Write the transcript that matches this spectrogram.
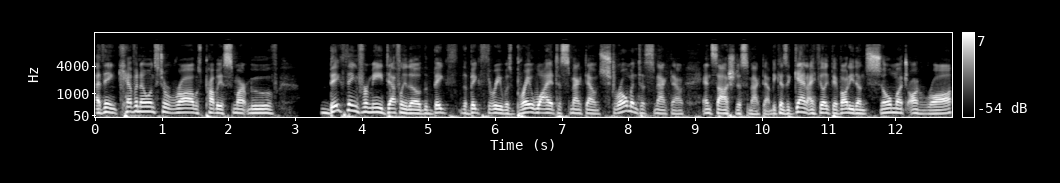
I think Kevin Owens to Raw was probably a smart move. Big thing for me, definitely though, the big the big three was Bray Wyatt to SmackDown, Strowman to SmackDown, and Sasha to SmackDown. Because again, I feel like they've already done so much on Raw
